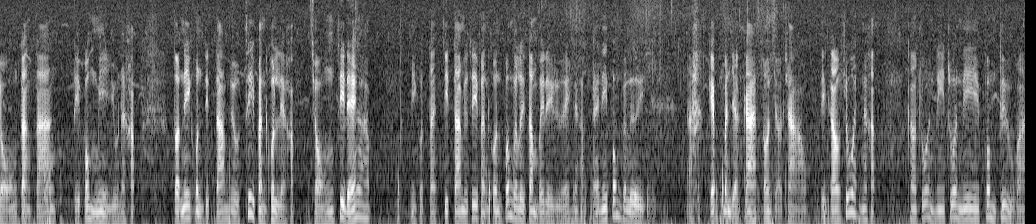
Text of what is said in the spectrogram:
จองต่างๆที่ผมมีอยู่นะครับ ตอนนี้คนติดตามอยู่ที่พันคนเลยครับจองสีแดงครับ มีคนติดตามอยู่ที่พันคนผมก็เลยทำไปเรื่อยๆนะครับอันนี้ผมก็เลยเก็บบรรยากาศตอนเช้าๆที่เก้าส่วนนะครับเก้าส่วนนี้ส่วนนี้ผมตื้อว่า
